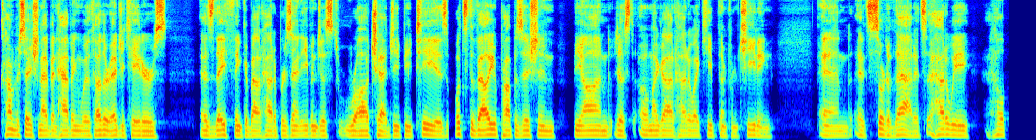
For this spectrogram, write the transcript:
conversation I've been having with other educators as they think about how to present even just raw chat GPT is what's the value proposition beyond just, oh my God, how do I keep them from cheating? And it's sort of that. It's how do we help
